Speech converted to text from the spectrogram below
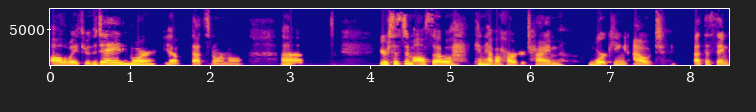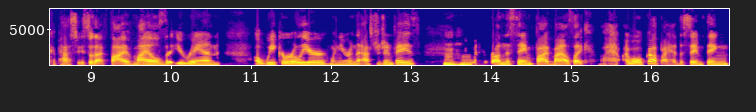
all the way through the day anymore. Yep, that's normal. Uh, your system also can have a harder time working out at the same capacity. So that five miles that you ran a week earlier when you were in the estrogen phase, mm-hmm. run the same five miles. Like I woke up, I had the same thing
